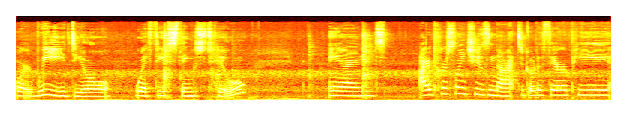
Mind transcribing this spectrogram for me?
or we deal with these things too and I personally choose not to go to therapy.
